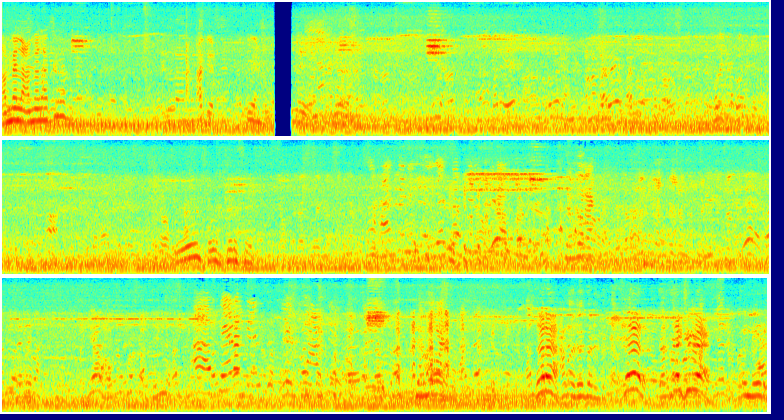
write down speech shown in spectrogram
ಆಮೇಲೆ ಆಮೇಲೆ ಹಾಕ್ರಿ ಸರ್ ಅಣ್ಣ ಇದೆ ಸರ್ ಇದಕ್ಕೆ ಸರ್ ಅಧ್ಯಕ್ಷರೇ ಒಂದ್ ನೋಡಿ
